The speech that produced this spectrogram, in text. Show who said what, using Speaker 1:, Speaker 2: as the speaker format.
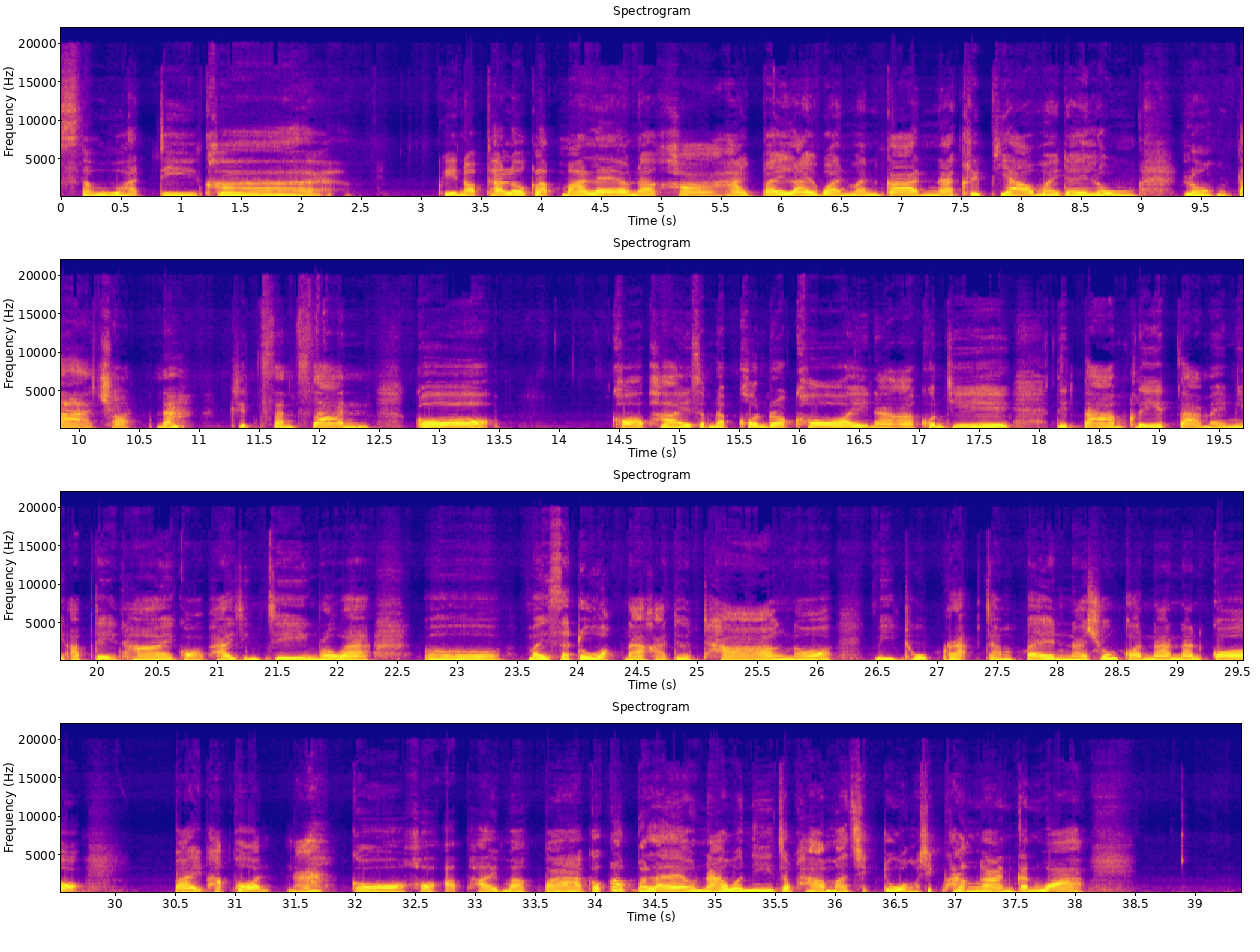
Speaker 1: สวัสดีค่ะกรีนอฟทาโร่กลับมาแล้วนะคะ หายไปหลายวันเหมือนกันนะ คลิปยาวไม่ได้ลงลงตาช็อตนะ คลิปสั้นๆ ก็ขออภัยสำหรับคนรอคอยนะคะ คนที่ติดตามคลิปแต่ไม่มีอัปเดตให้ขออภัยจริง ๆ เพราะว่า เออไม่สะดวกนะคะเดินทางเนาะมีธุระจำเป็นนะช่วงก่อนหนั้นนั้นก็ไปพักผ่อนนะ ก็ขออภัยมากๆก็กลับมาแล้วนะวันนี้จะพามาเช็คดวงเช็คพลังงานกันว่า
